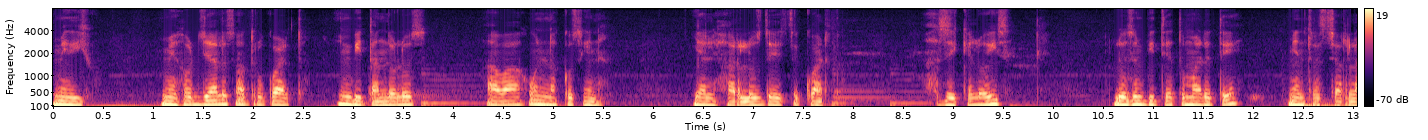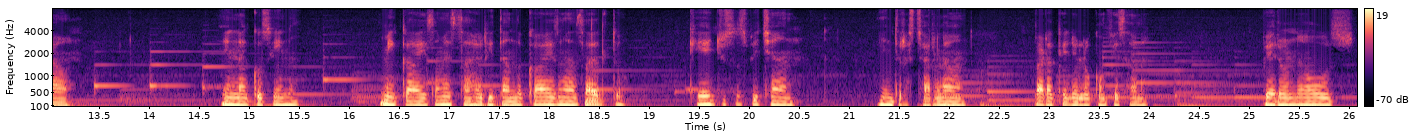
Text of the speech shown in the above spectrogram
me dijo, mejor ya los a otro cuarto, invitándolos abajo en la cocina y alejarlos de este cuarto. Así que lo hice. Los invité a tomar té mientras charlaban. En la cocina, mi cabeza me estaba gritando cada vez más alto que ellos sospechaban mientras charlaban para que yo lo confesara. Pero una voz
